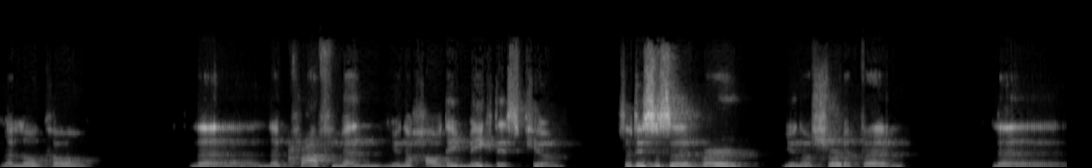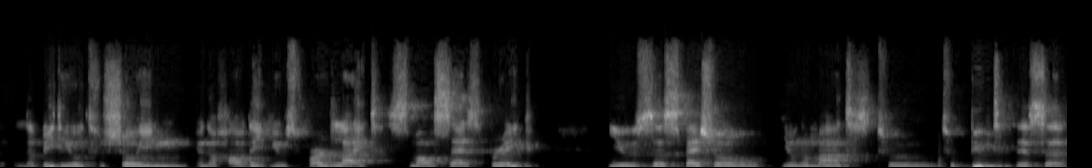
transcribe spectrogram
the local, the, the craftsmen, you know, how they make this kiln. So this is a very, you know, short of um, the, the video to showing, you know, how they use very light, small size brick, use a special, you know, mat to, to build this uh,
